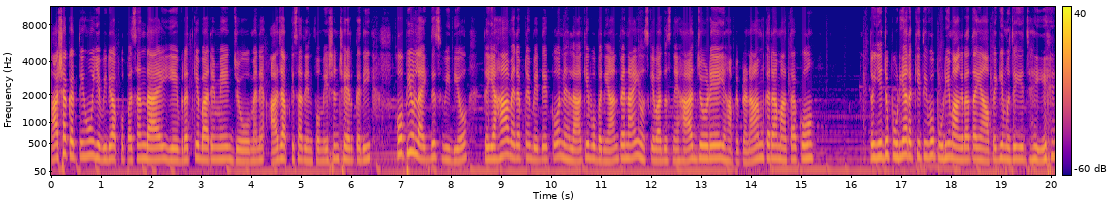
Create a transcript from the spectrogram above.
आशा करती हूँ ये वीडियो आपको पसंद आए, ये व्रत के बारे में जो मैंने आज आपके साथ इन्फॉर्मेशन शेयर करी। Hope you like this video तो यहाँ मैंने अपने बेटे को नहला के वो बनियान पहनाई, उसके बाद उसने हाथ जोड़े, यहाँ पे प्रणाम करा माता को। तो ये जो पूड़ियाँ रखी थी, वो पूड़ी मांग रहा था यहाँ पे कि मुझे ये चाहिए।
